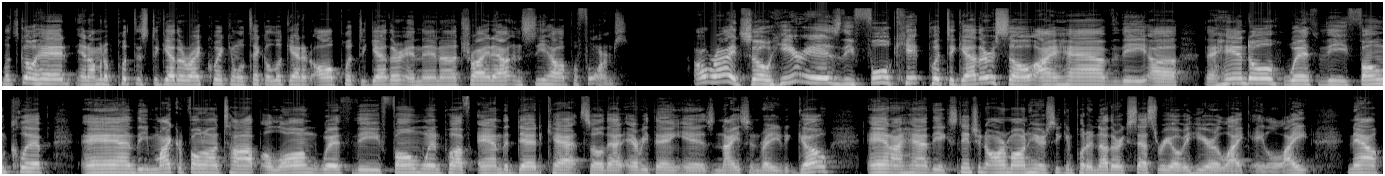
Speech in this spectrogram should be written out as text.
let's go ahead and I'm gonna put this together right quick and we'll take a look at it all put together and then uh, try it out and see how it performs. All right, so here is the full kit put together. So I have the uh, the handle with the phone clip and the microphone on top along with the foam wind puff and the dead cat so that everything is nice and ready to go. And I have the extension arm on here so you can put another accessory over here like a light. Now,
